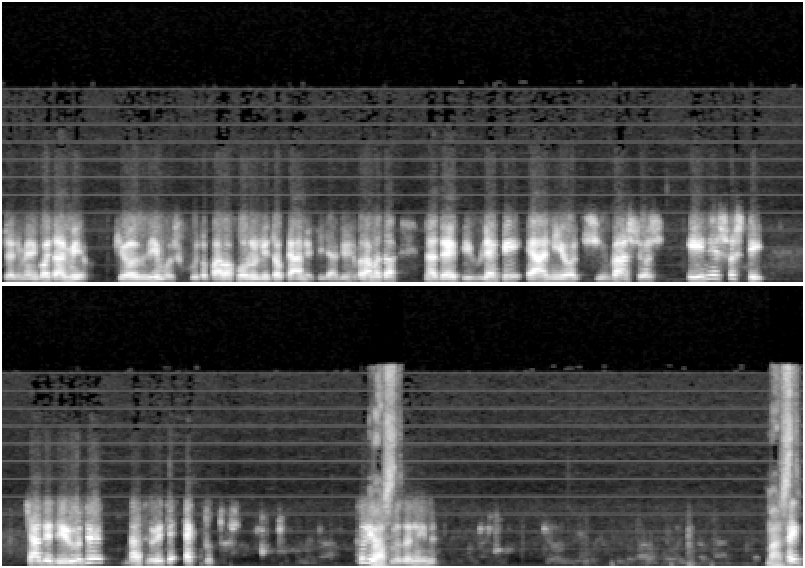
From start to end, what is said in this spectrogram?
το Ενημερικό Ταμείο και ο Δήμος που το παραχωρούν ή το κάνουν και για δύο πράγματα να το επιβλέπει εάν η όρτη συμβάσεω είναι σωστή. Και αν δεν τηρούνται, να θεωρείται έκτοτο. Πολύ απλό δεν είναι. Μάλιστα. Ε,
